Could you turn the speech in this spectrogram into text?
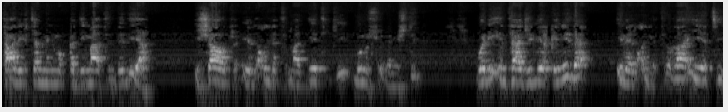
tariften min mukaddimatın dedi ya işaretun il illeti maddiyeti ki bunu söylemiştik. Ve li intacil yakini de ile illeti gayiyeti.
